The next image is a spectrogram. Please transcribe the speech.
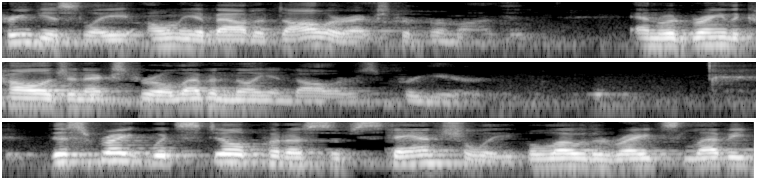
previously only about a dollar extra per month and would bring the college an extra $11 million per year. This rate would still put us substantially below the rates levied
